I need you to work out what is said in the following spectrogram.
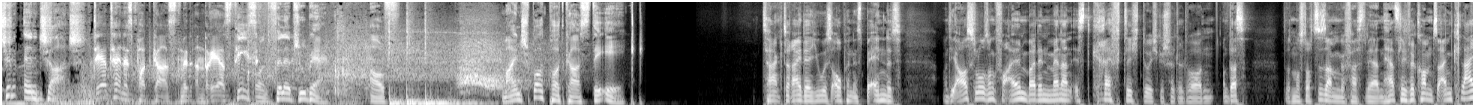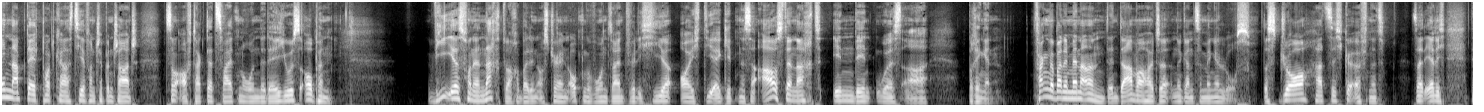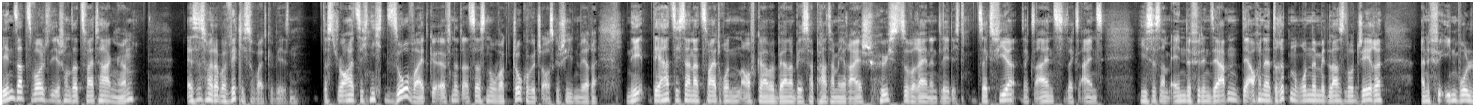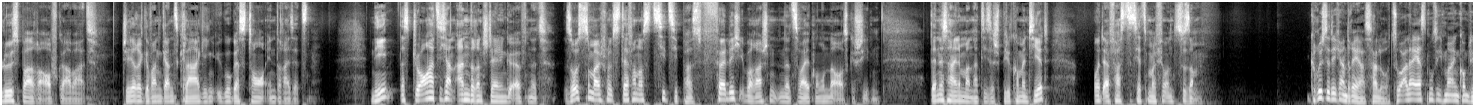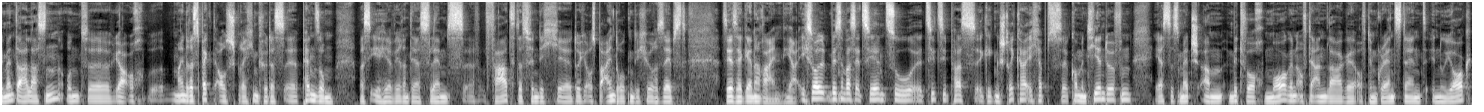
Chip and Charge. Der Tennis-Podcast mit Andreas Thies und Philipp Joubert. Auf meinsportpodcast.de. Tag 3 der US Open ist beendet. Und die Auslosung vor allem bei den Männern ist kräftig durchgeschüttelt worden. Und das, das muss doch zusammengefasst werden. Herzlich willkommen zu einem kleinen Update-Podcast hier von Chip and Charge zum Auftakt der zweiten Runde der US Open. Wie ihr es von der Nachtwache bei den Australian Open gewohnt seid, will ich hier euch die Ergebnisse aus der Nacht in den USA bringen. Fangen wir bei den Männern an, denn da war heute eine ganze Menge los. Das Draw hat sich geöffnet. Seid ehrlich, den Satz wolltet ihr schon seit zwei Tagen hören. Es ist heute aber wirklich soweit gewesen. Das Draw hat sich nicht so weit geöffnet, als dass Novak Djokovic ausgeschieden wäre. Nee, der hat sich seiner Zweitrundenaufgabe Bernabe Zapata Miraisch höchst souverän entledigt. 6-4, 6-1, 6-1 hieß es am Ende für den Serben, der auch in der dritten Runde mit Laszlo Djere eine für ihn wohl lösbare Aufgabe hat. Djere gewann ganz klar gegen Hugo Gaston in drei Sätzen. Nee, das Draw hat sich an anderen Stellen geöffnet. So ist zum Beispiel Stefanos Tsitsipas völlig überraschend in der zweiten Runde ausgeschieden. Dennis Heinemann hat dieses Spiel kommentiert und er fasst es jetzt mal für uns zusammen. Grüße dich, Andreas. Hallo. Zuallererst muss ich mal ein Kompliment dalassen und äh, ja auch äh, meinen Respekt aussprechen für das äh, Pensum, was ihr hier während der Slams äh, fahrt. Das finde ich äh, durchaus beeindruckend. Ich höre selbst sehr, sehr gerne rein. Ja, ich soll ein bisschen was erzählen zu äh, Tsitsipas gegen Stricker. Ich habe es kommentieren dürfen. Erstes Match am Mittwochmorgen auf der Anlage auf dem Grandstand in New York.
